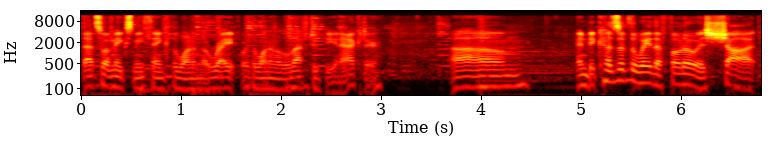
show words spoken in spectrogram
that's what makes me think the one on the right or the one on the left would be an actor. Um, and because of the way the photo is shot,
